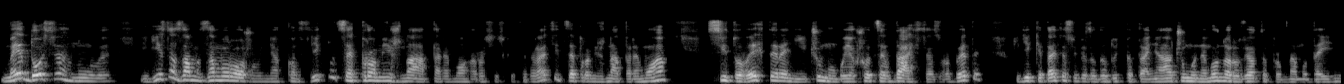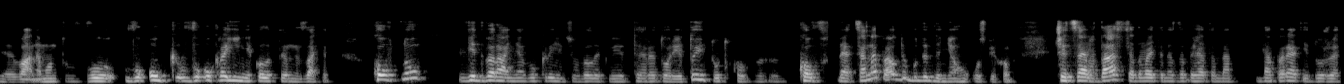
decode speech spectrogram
Ми досягнули і дійсно заморожування конфлікту це проміжна перемога Російської Федерації, це проміжна перемога світових тираній. Чому? Бо якщо це вдасться зробити, тоді китайці собі зададуть питання: а чому не можна розв'язати проблему Тайванем? От В, в, в Україні колективний захід ковтнув відбирання в українців великої території, то і тут ков- ковтне. Це направду буде для нього успіхом. Чи це вдасться? Давайте не забігати на, наперед і дуже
